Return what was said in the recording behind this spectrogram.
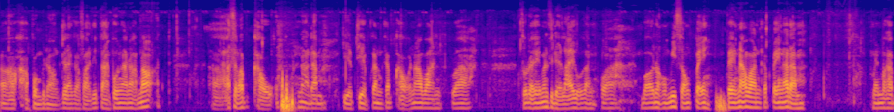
อ่าครับผมพี่น้องจะได้ก็ฝากติดตามผลงานนะครับเนาะอ่าสำหรับเขาหน้าดำเปรียบเทียบกันกับเขาหน้าวานว่าตัวใดมันสิเดือดร้ายกว่ากันเพราะว่าบ่อน้องมีสองแปลงแปลงหน้าวานกับแปลงหน้าดำแม่นปะครับ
